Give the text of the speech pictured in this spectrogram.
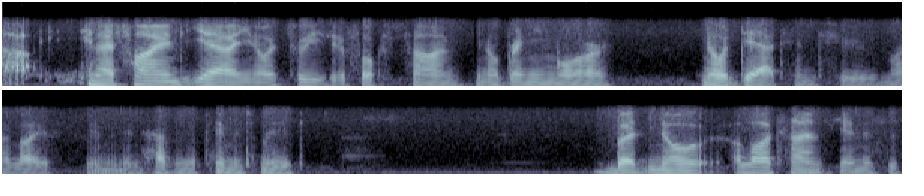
uh, and I find, yeah, you know, it's so easy to focus on, you know, bringing more you know, debt into my life and, and having a payment to make. But you know, a lot of times again, this is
